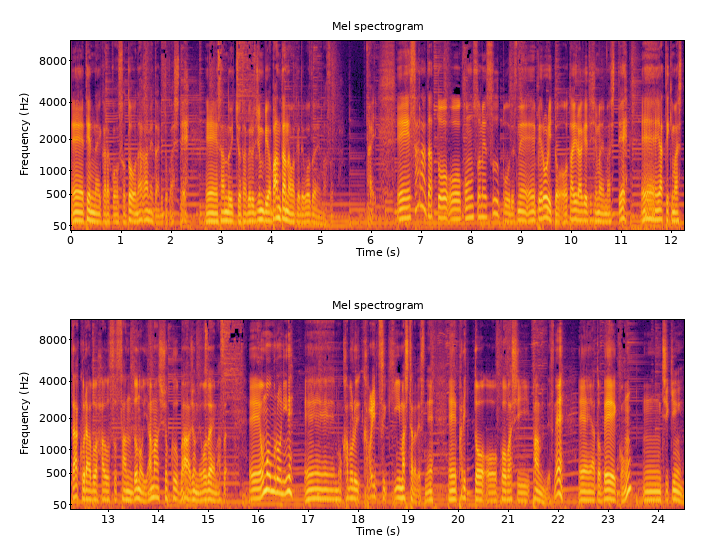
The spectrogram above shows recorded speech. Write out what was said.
えー店内からこう外を眺めたりとかして、えーサンドイッチを食べる準備は万端なわけでございます。はいえーサラダとコンソメスープをですね、えーペロリと平らげてしまいまして、えーやってきましたクラブハウスサンドの山食バージョンでございます。えーおもむろにね、えーもうかぶりかぶりつきましたらですね、えーパリッと香ばしいパンですね、えーあとベーコン、うんチキン、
